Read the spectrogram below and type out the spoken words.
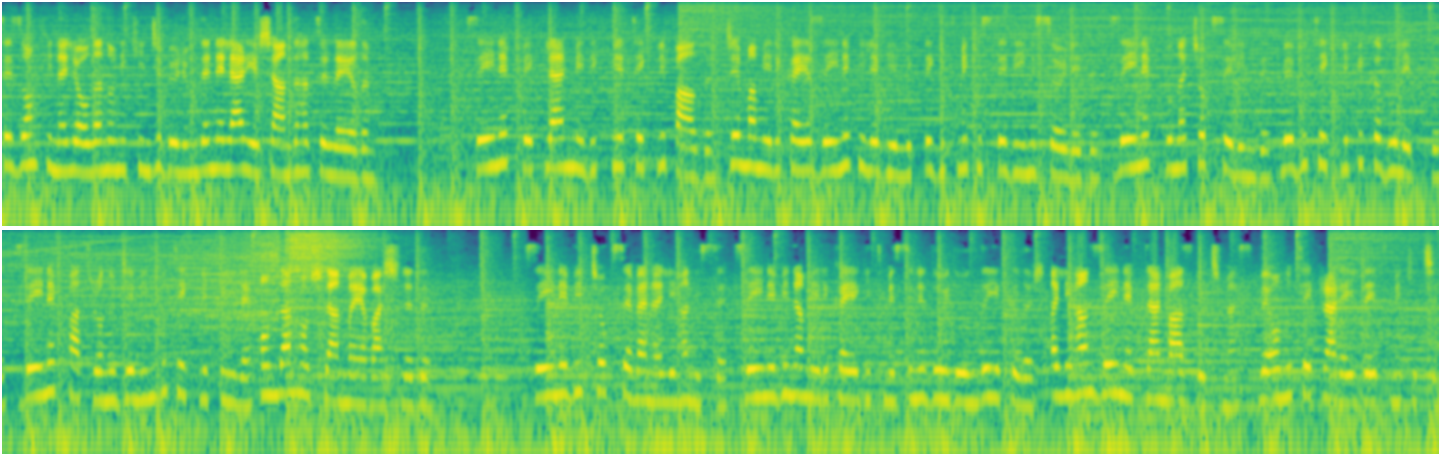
sezon finali olan 12. bölümde neler yaşandı hatırlayalım. Zeynep beklenmedik bir teklif aldı. Cem Amerika'ya Zeynep ile birlikte gitmek istediğini söyledi. Zeynep buna çok sevindi ve bu teklifi kabul etti. Zeynep patronu Cem'in bu teklifiyle ondan hoşlanmaya başladı. Zeynep'i çok seven Alihan ise, Zeynep'in Amerika'ya gitmesini duyduğunda yıkılır. Alihan Zeynep'ten vazgeçmez ve onu tekrar elde etmek için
